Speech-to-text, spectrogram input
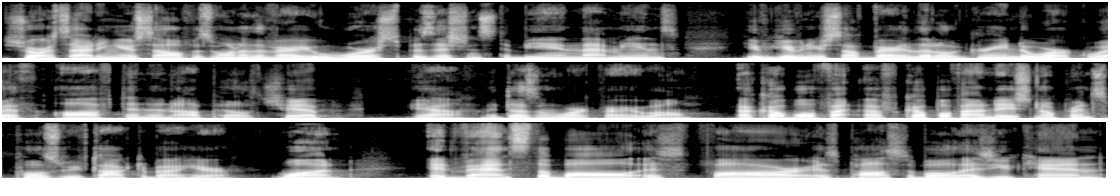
Short siding yourself is one of the very worst positions to be in. That means you've given yourself very little green to work with, often an uphill chip. Yeah, it doesn't work very well. A couple fa- a couple foundational principles we've talked about here. One, advance the ball as far as possible as you can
